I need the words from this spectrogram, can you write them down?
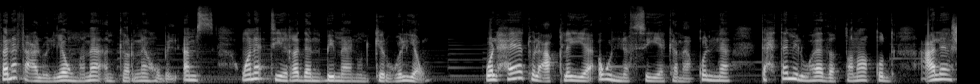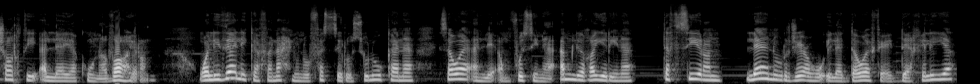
فنفعل اليوم ما أنكرناه بالأمس ونأتي غدا بما ننكره اليوم. والحياة العقلية أو النفسية كما قلنا تحتمل هذا التناقض على شرط الا يكون ظاهرا. ولذلك فنحن نفسر سلوكنا سواء لأنفسنا أم لغيرنا تفسيرا لا نرجعه إلى الدوافع الداخلية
